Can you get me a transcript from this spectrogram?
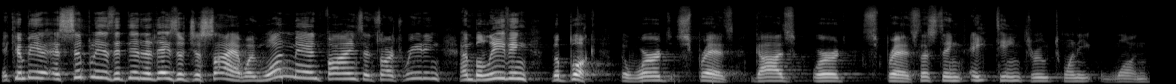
It can be as simply as it did in the days of Josiah. When one man finds and starts reading and believing the book, the word spreads. God's word spreads. Let's think 18 through 21.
